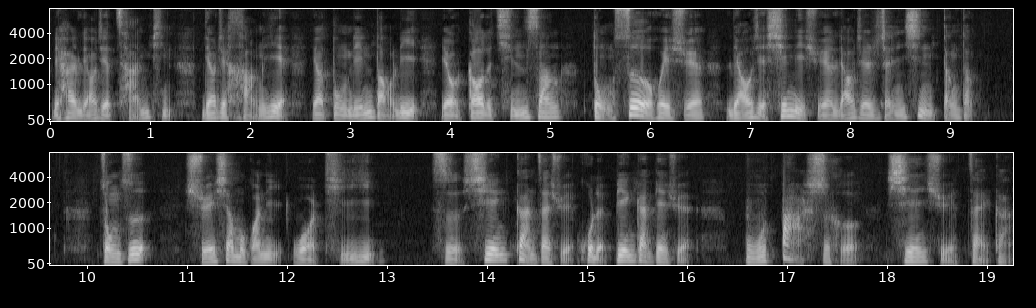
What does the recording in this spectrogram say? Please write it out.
你还要了解产品、了解行业，要懂领导力，要有高的情商。懂社会学，了解心理学，了解人性等等。总之，学项目管理，我提议是先干再学，或者边干边学，不大适合先学再干。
